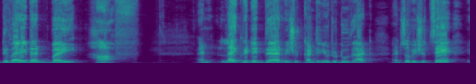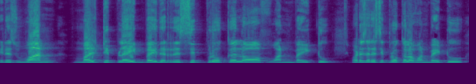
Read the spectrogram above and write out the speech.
divided by half. And like we did there, we should continue to do that. And so we should say it is 1 multiplied by the reciprocal of 1 by 2. What is the reciprocal of 1 by 2?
